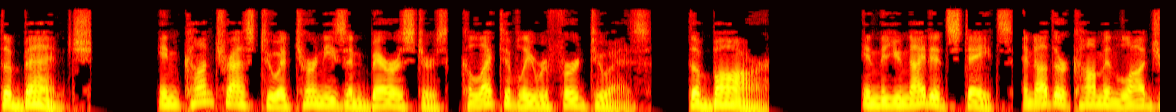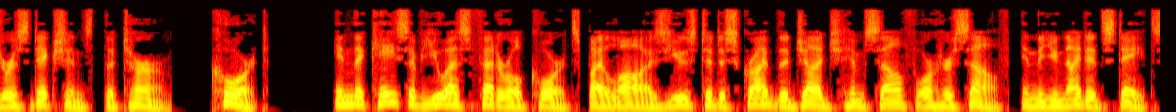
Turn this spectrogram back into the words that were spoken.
the bench, in contrast to attorneys and barristers, collectively referred to as the bar. In the United States, and other common law jurisdictions, the term, "'court' in the case of U.S. federal courts by law is used to describe the judge himself or herself. In the United States,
